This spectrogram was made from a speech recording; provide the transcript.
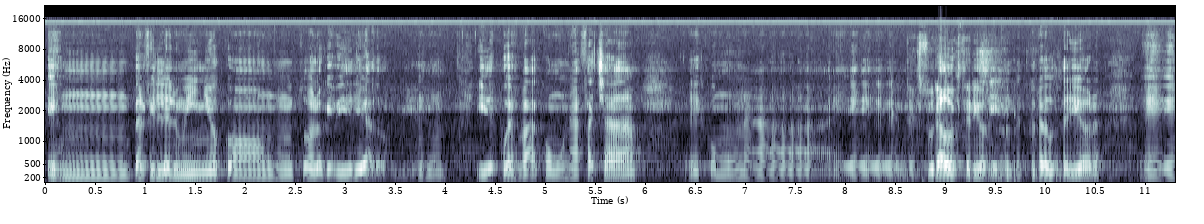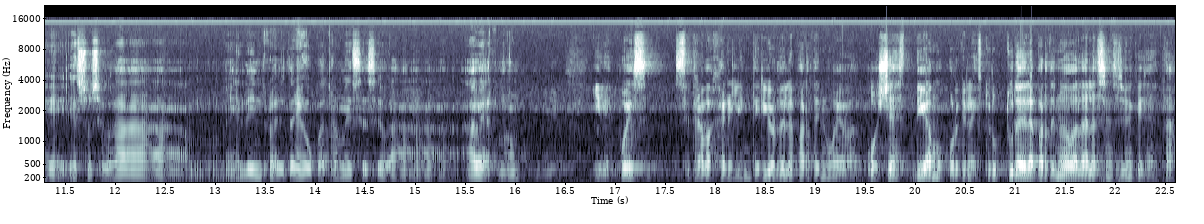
Es un perfil de aluminio con todo lo que es vidriado y después va con una fachada, es como una... Eh, texturado exterior. Sí, un texturado exterior, eh, eso se va, eh, dentro de tres o cuatro meses se va a, ver, ¿no? Y después se trabaja en el interior de la parte nueva, o ya es, digamos, porque la estructura de la parte nueva da la sensación de que ya está.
